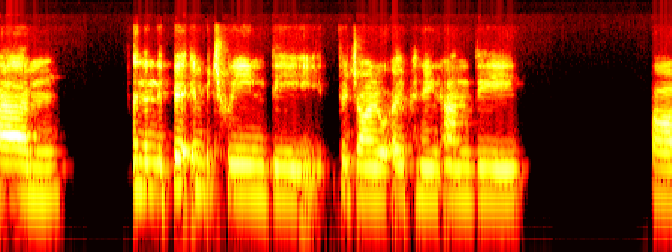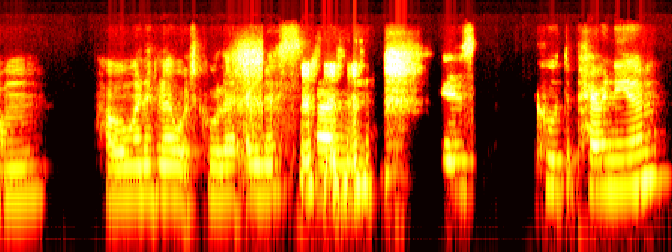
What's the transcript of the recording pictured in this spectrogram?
Um, and then the bit in between the vaginal opening and the bum hole, I never know what to call it, anus, um, is called the perineum.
